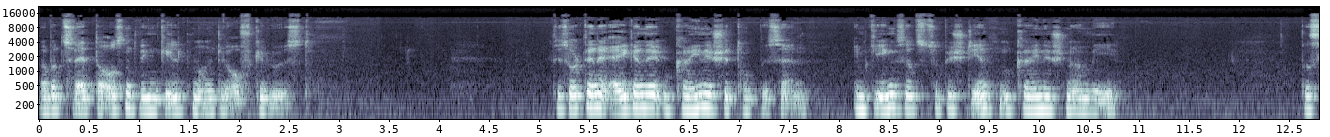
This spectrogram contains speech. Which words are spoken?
aber 2000 wegen Geldmangel aufgelöst. Sie sollte eine eigene ukrainische Truppe sein, im Gegensatz zur bestehenden ukrainischen Armee. Das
